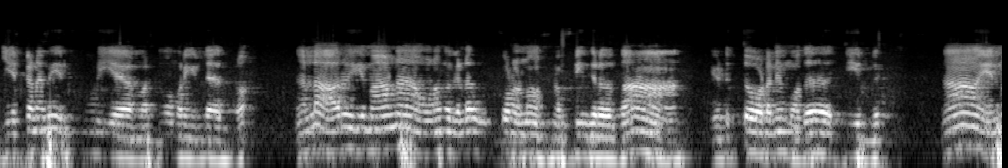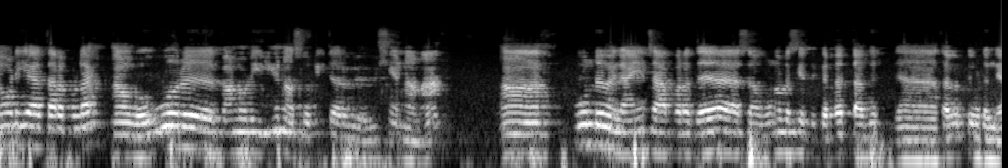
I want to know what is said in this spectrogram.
ஏற்கனவே இருக்கக்கூடிய மருத்துவ முறைகளில் இருக்கட்டும் நல்ல ஆரோக்கியமான உணவுகளை உட்கொள்ளணும் அப்படிங்கிறது தான் எடுத்த உடனே முத தீர்வு. நான் என்னுடைய தரப்புல நான் ஒவ்வொரு காணொலியிலையும் நான் சொல்லிட்டு வர விஷயம் என்னன்னா ஆஹ் பூண்டு வெங்காயம் சாப்பிட்றத உணவில் சேர்த்துக்கிறத தவிர்த்து தவிர்த்து விடுங்க.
